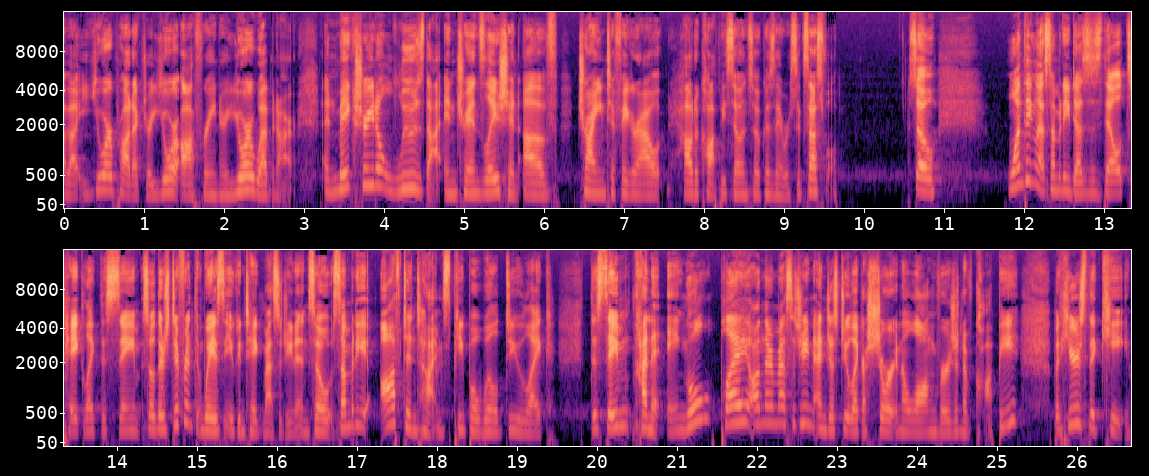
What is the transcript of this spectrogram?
about your product or your offering or your webinar. And make sure you don't lose that in translation of trying to figure out how to copy so and so because they were successful. So, one thing that somebody does is they'll take like the same so there's different th- ways that you can take messaging and so somebody oftentimes people will do like the same kind of angle play on their messaging and just do like a short and a long version of copy. But here's the key.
